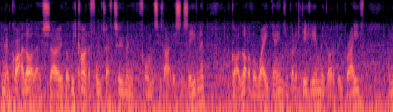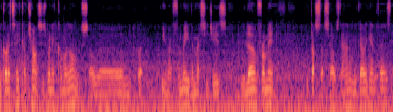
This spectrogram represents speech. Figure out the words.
You know, quite a lot of those. So, but we can't afford to have too many performances like this this evening. We've got a lot of away games. We've got to dig in. We've got to be brave, and we've got to take our chances when they come along. So, um, but you know, for me, the message is we learn from it we dust ourselves down and we go again Thursday.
